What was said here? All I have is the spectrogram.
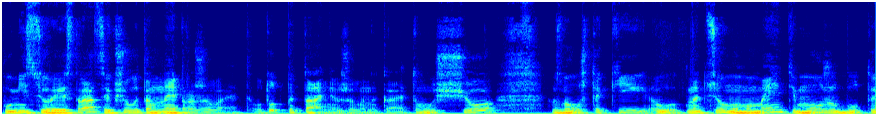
по місцю реєстрації, якщо ви там не проживаєте. Отут питання вже виникає, тому що знову ж таки на цьому моменті може бути,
